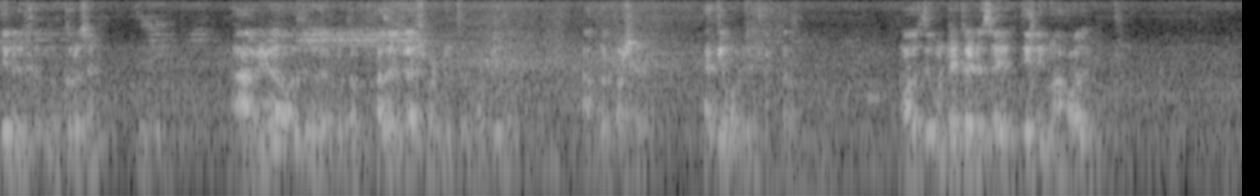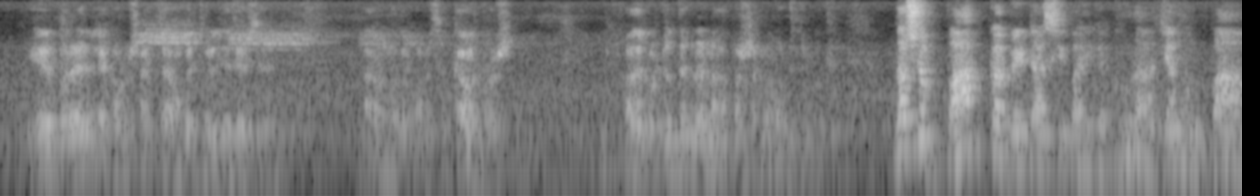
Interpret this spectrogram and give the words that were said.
দিনের খেদমত করেছেন। আমিও আমার জীবনের প্রথম ফাজার ক্লাস পর্যন্ত মসজিদে আপনার পাশে একই মসজিদ থাকতাম। আমার জীবনটাই কেটেছে দিনই মাহল এরপরে লেখাপড়ার স্বার্থে আমাকে চলে যেতে হয়েছে আরণ্যকর মানুষের কামাল পড়াশোনা ফাজার পর্যন্ত না আব্বার সঙ্গে মসজিদের মধ্যে। দর্শক, বাপ কা বেটা সিপাহী কা ঘোড়া, যেমন বাপ,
